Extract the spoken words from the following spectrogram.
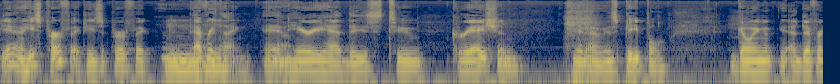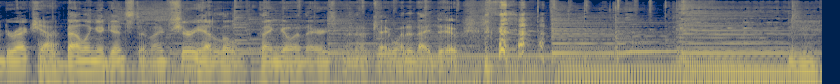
You know, he's perfect. He's a perfect Mm-hmm. everything, and here he had these two creation. You know, his people going a different direction, Yeah. rebelling against him. I'm sure he had a little thing going there. He's going, "Okay, what did I do?"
